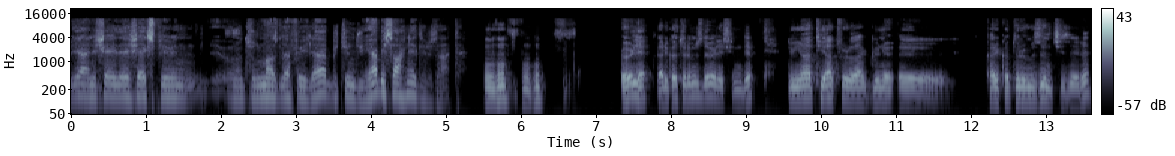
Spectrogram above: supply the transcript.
yani şeyde Shakespeare'in unutulmaz lafıyla bütün dünya bir sahnedir zaten. Hı hı, hı hı. Öyle. Karikatürümüz de öyle şimdi. Dünya Tiyatrolar Günü e, karikatürümüzün çizeri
